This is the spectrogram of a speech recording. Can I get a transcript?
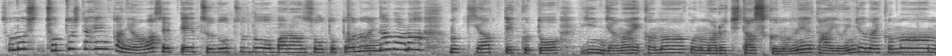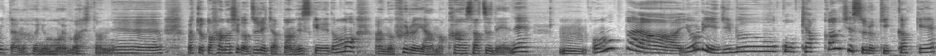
そのちょっとした変化に合わせてつどつどバランスを整えながら向き合っていくといいんじゃないかなこのマルチタスクのね対応いいんじゃないかなみたいな風に思いましたね。まあ、ちょっと話がずれちゃったんですけれどもあの古谷の観察でね、うん、思ったより自分をこう客観視するきっかけ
